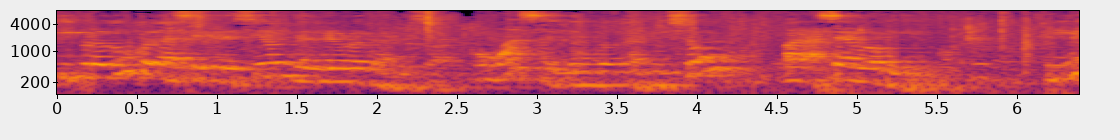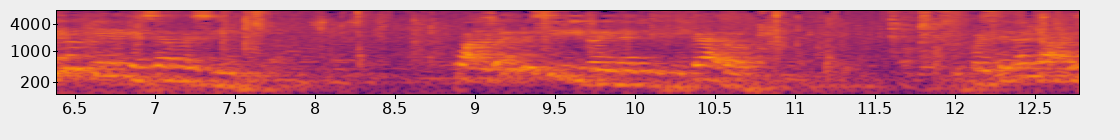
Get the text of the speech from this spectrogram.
y produjo la secreción del neurotransmisor. ¿Cómo hace el neurotransmisor para hacer lo mismo? Primero tiene que ser recibido. Cuando es recibido e identificado, la llave,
